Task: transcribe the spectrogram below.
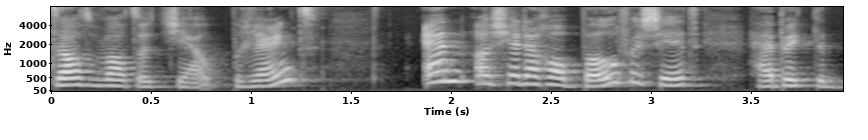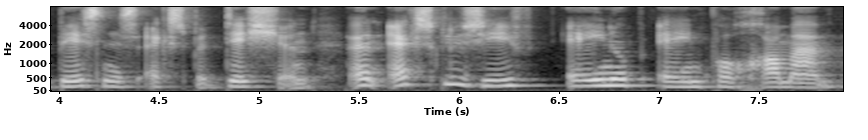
dat wat het jou brengt. En als jij daar al boven zit, heb ik de Business Expedition, een exclusief één op één programma.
